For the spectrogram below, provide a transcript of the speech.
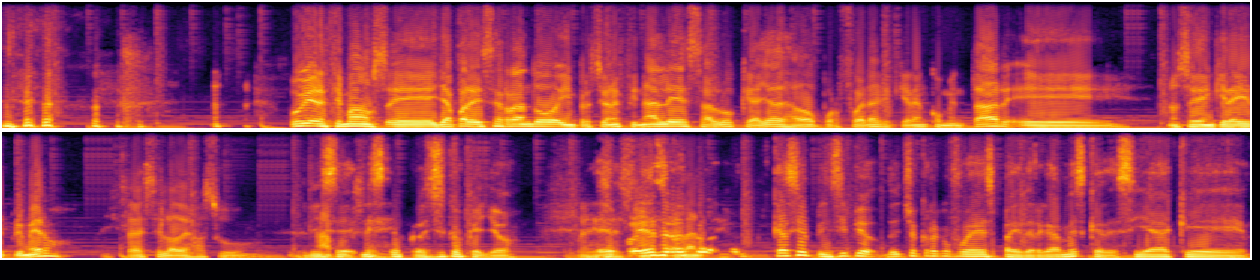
Muy bien, estimados. Eh, ya para ir cerrando, impresiones finales, algo que haya dejado por fuera que quieran comentar. Eh, no sé quién quiere ir primero. Esta vez se lo dejo a su. Dice, ah, pues, Francisco que yo. Pues casi al principio, de hecho, creo que fue Spider Games que decía que,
